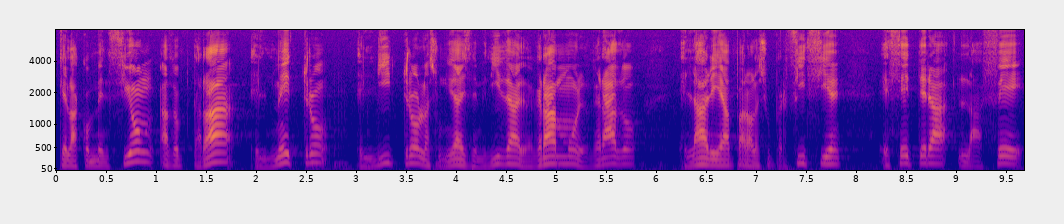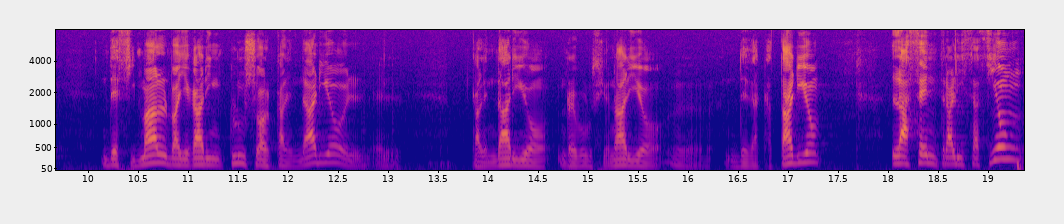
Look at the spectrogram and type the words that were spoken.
que la Convención adoptará, el metro, el litro, las unidades de medida, el gramo, el grado, el área para la superficie, etcétera. La fe decimal va a llegar incluso al calendario, el, calendario revolucionario eh, de Dacatario. La centralización,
